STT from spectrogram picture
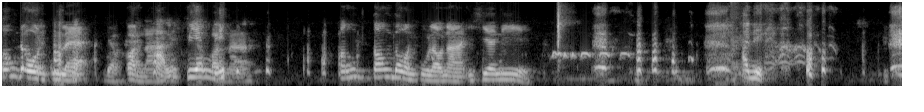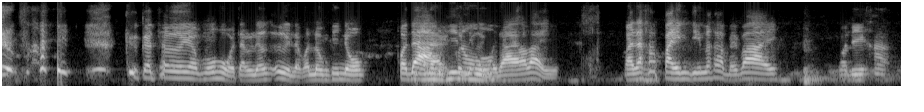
ต้องโดนกูแหละเดี๋ยวก่อนนะหาเลยเฟี้ยงก่อดินนะต้องต้องโดนกูแล้วนะอีเคียนี่ อันนี้ไม่คือกระเทยอะโมโหจากเรื่องอื่นแล้วมันลงที่นกเพอด่าลงที่คนนกอื่นไม่ได้เท่าไหร่ ไปแล้วครับ ไปจริงๆแล้วครับบ๊ายบาย สวัสดีค่ะ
